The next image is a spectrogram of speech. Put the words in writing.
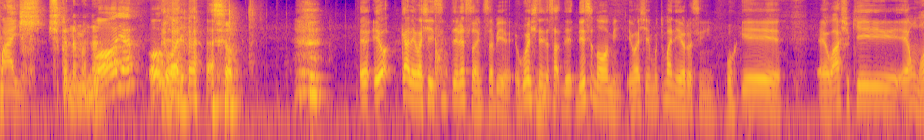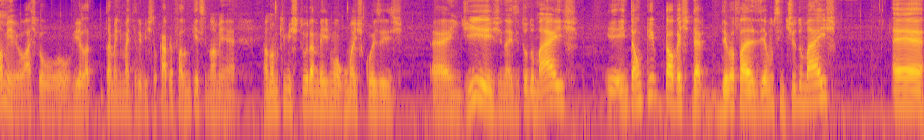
Pai. Glória ou glória? eu, cara, eu achei isso interessante, sabia? Eu gostei dessa, desse nome. Eu achei muito maneiro, assim, porque eu acho que é um nome. Eu acho que eu ouvi lá também numa entrevista o Capra falando que esse nome é, é um nome que mistura mesmo algumas coisas é, indígenas e tudo mais então que talvez deva fazer um sentido mais é,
